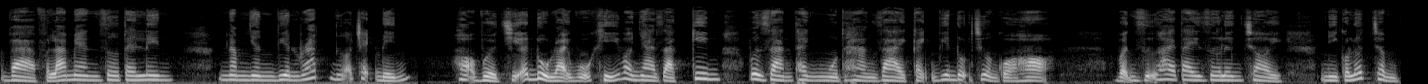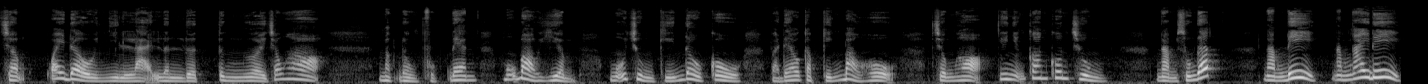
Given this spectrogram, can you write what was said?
và Flamen giơ tay lên. Năm nhân viên rat nữa chạy đến. Họ vừa chĩa đủ loại vũ khí vào nhà giả kim, vừa dàn thành một hàng dài cạnh viên đội trưởng của họ. Vẫn giữ hai tay giơ lên trời, Nicholas chậm chậm quay đầu nhìn lại lần lượt từng người trong họ mặc đồng phục đen, mũ bảo hiểm, mũ trùm kín đầu cổ và đeo cặp kính bảo hộ, trông họ như những con côn trùng. Nằm xuống đất, nằm đi, nằm ngay đi.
